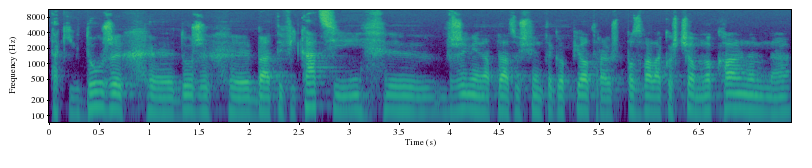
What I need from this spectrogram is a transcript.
takich dużych, y, dużych beatyfikacji w Rzymie na placu Świętego Piotra. Już pozwala kościołom lokalnym na,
